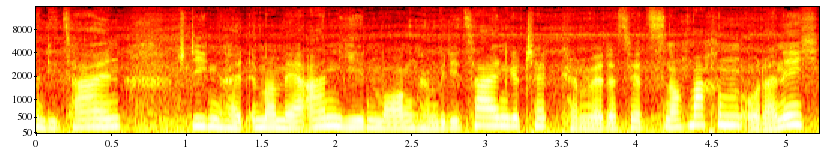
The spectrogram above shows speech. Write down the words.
Und die Zahlen stiegen halt immer mehr an. Jeden Morgen haben wir die Zahlen gecheckt. Können wir das jetzt noch machen oder nicht?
